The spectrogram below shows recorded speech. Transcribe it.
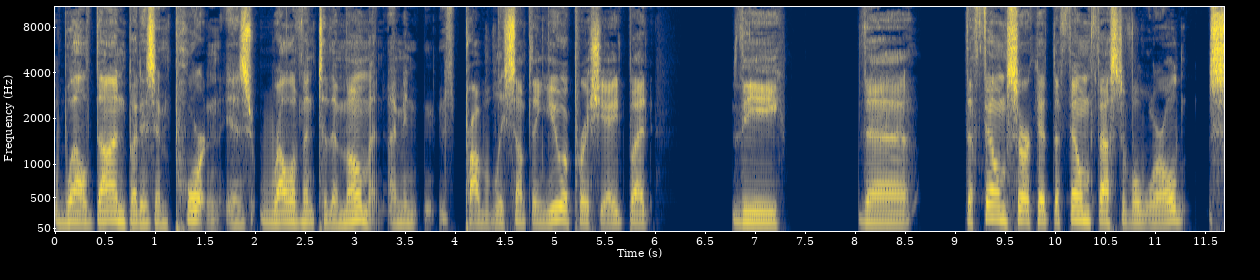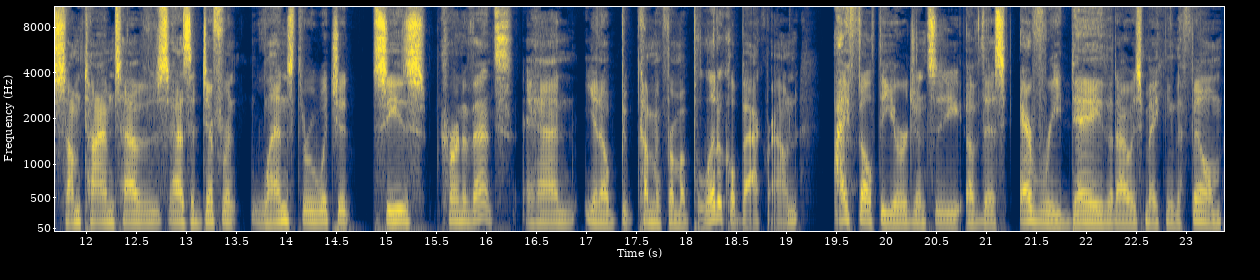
well done but is important is relevant to the moment i mean it's probably something you appreciate but the the the film circuit the film festival world sometimes has has a different lens through which it sees current events. And, you know, coming from a political background, I felt the urgency of this every day that I was making the film,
